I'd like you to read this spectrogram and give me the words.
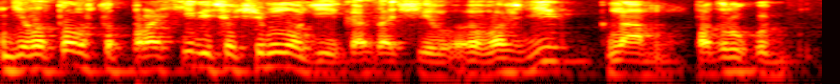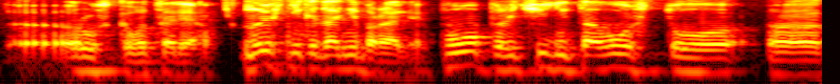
Дело в том, что просились очень многие казачьи вожди к нам под руку э, русского царя, но их никогда не брали. По причине того, что э,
